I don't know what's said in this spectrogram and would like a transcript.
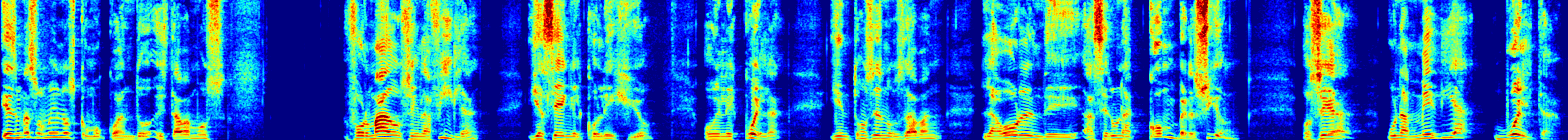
Es más o menos como cuando estábamos formados en la fila, ya sea en el colegio o en la escuela, y entonces nos daban la orden de hacer una conversión, o sea, una media vuelta.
